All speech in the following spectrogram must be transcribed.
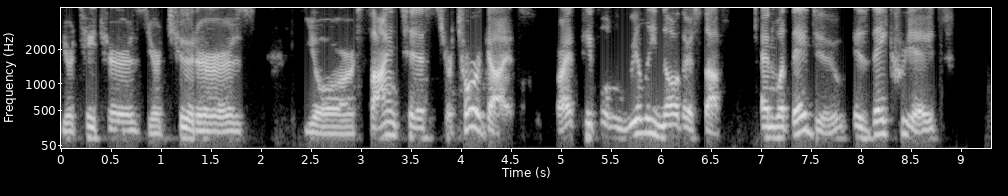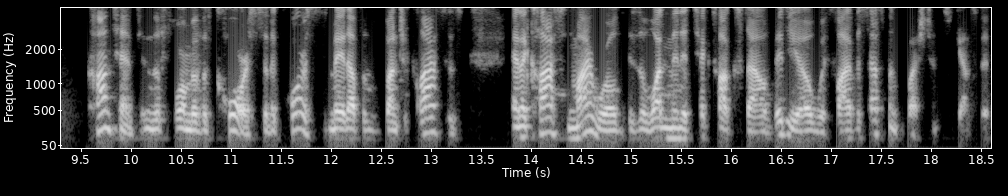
your teachers, your tutors, your scientists, your tour guides, right? People who really know their stuff. And what they do is they create content in the form of a course. And a course is made up of a bunch of classes. And a class in my world is a one minute TikTok style video with five assessment questions against it.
